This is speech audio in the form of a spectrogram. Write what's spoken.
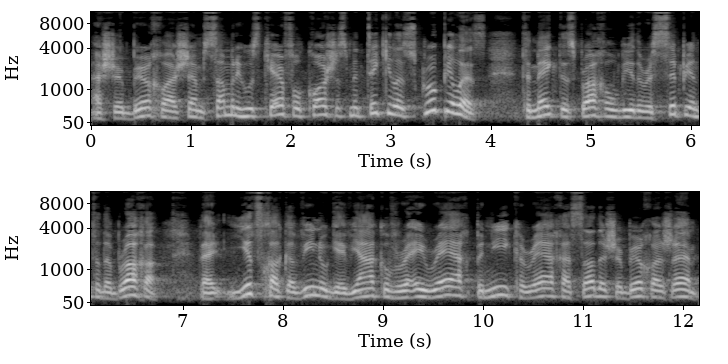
Asher Birchu Hashem. Somebody who's careful, cautious, meticulous, scrupulous to make this bracha will be the recipient of the bracha that Yitzchak Avinu gave Yaakov Re'ei Re'ach B'ni Kereach Sadeh Asher Birchu Hashem.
